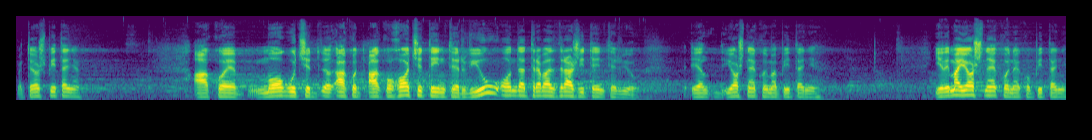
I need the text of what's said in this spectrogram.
Imate još pitanja? Ako je moguće, ako, ako hoćete intervju, onda treba da tražite intervju. Jel još neko ima pitanje? Jel ima još neko neko pitanje?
